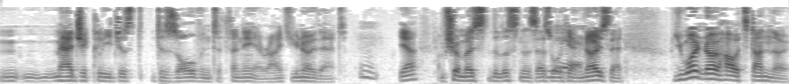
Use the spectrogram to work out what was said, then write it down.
m- magically just dissolve into thin air, right? You know that. Yeah? I'm sure most of the listeners as well Yeah. here knows that. You won't know how it's done though.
